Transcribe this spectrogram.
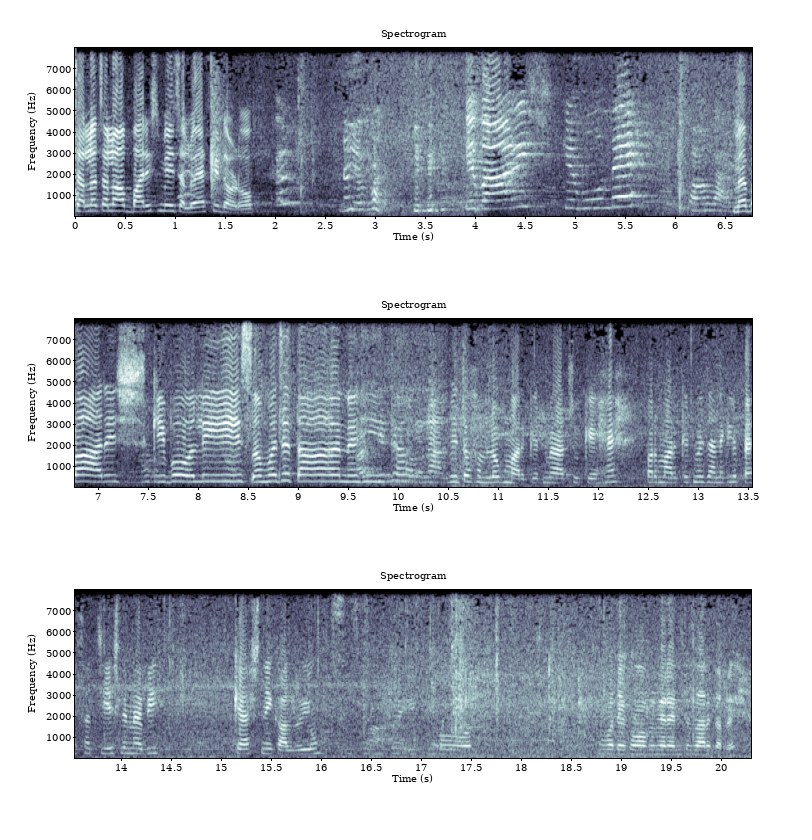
चलो चलो, आप बारिश में ही चलो, ऐसे दौड़ो अब। ये बूंदे मैं बारिश की बोली, समझता नहीं था। अभी तो हम लोग मार्केट में आ चुके हैं, पर मार्केट में जाने के लिए पैसा चाहिए, इसलिए मैं अभी कैश निकाल रही हूँ। और वो देखो वहाँ पे मेरा इंतज़ार कर रहे हैं।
